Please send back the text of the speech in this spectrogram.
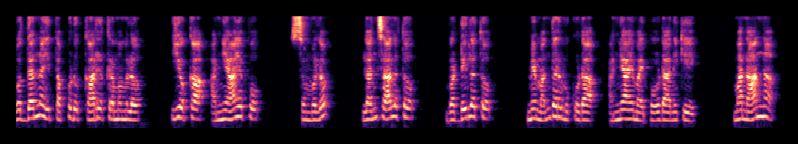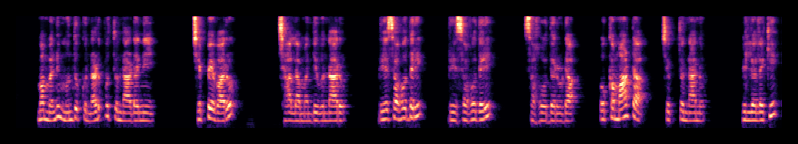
వద్దన్న ఈ తప్పుడు కార్యక్రమంలో ఈ యొక్క అన్యాయపు సొమ్ములో లంచాలతో వడ్డీలతో మేమందరము కూడా అన్యాయమైపోవడానికి మా నాన్న మమ్మల్ని ముందుకు నడుపుతున్నాడని చెప్పేవారు చాలామంది ఉన్నారు. ప్రియ సహోదరి ప్రియ సహోదరి సహోదరుడా ఒక మాట చెప్తున్నాను. పిల్లలకి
